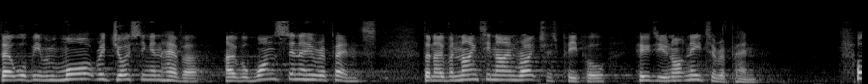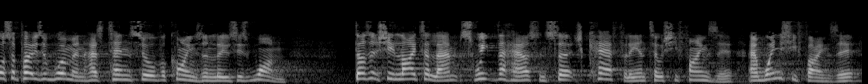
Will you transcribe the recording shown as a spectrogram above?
there will be more rejoicing in heaven over one sinner who repents than over 99 righteous people who do not need to repent. Or suppose a woman has 10 silver coins and loses one. Doesn't she light a lamp, sweep the house, and search carefully until she finds it? And when she finds it,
